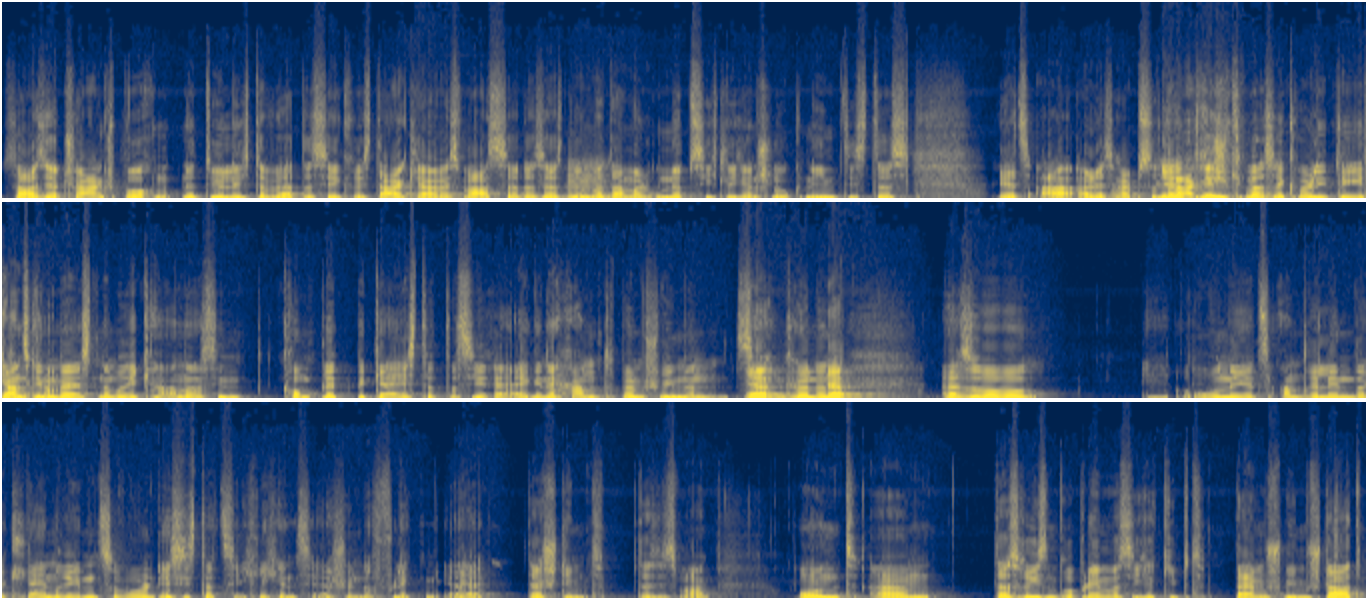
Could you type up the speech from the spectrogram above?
Sausi hat schon angesprochen, natürlich der Wörthersee, kristallklares Wasser. Das heißt, mhm. wenn man mhm. da mal unabsichtlich einen Schluck nimmt, ist das jetzt auch alles halb so ja, tragisch. Trinkwasserqualität Ganz und genau. die meisten Amerikaner sind komplett begeistert, dass sie ihre eigene Hand beim Schwimmen sehen ja, können. Ja. Also ohne jetzt andere Länder kleinreden zu wollen, es ist tatsächlich ein sehr schöner Flecken Erde. Ja, das stimmt, das ist wahr. Und ähm, das Riesenproblem, was sich ergibt beim Schwimmstart,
